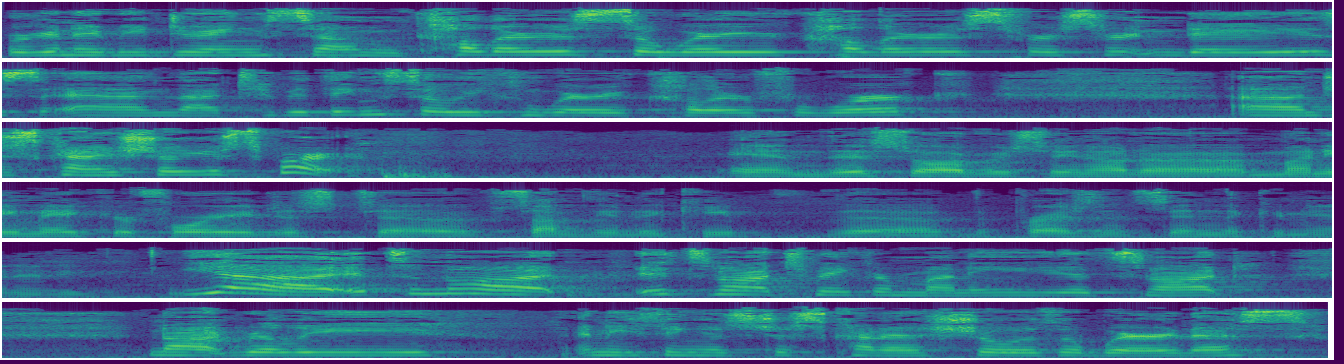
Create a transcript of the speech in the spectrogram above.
We're going to be doing some colors, so wear your colors for certain days and that type of thing, so you can wear your color for work, and just kind of show your support. And this obviously not a moneymaker for you, just uh, something to keep the, the presence in the community. Yeah, it's not it's not to make our money. It's not not really anything. It's just kind of shows awareness,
